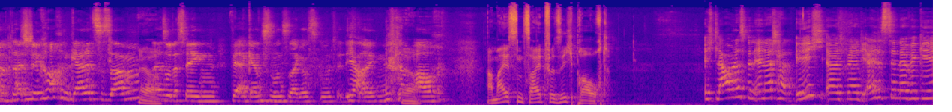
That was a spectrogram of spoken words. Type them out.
ähm, also wir kochen gerne zusammen, ja. also deswegen, wir ergänzen uns da ganz gut, würde ich ja, sagen. Ich glaube ja. auch am meisten Zeit für sich braucht? Ich glaube, das bin in der Tat ich. Äh, ich bin ja die Älteste in der WG,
